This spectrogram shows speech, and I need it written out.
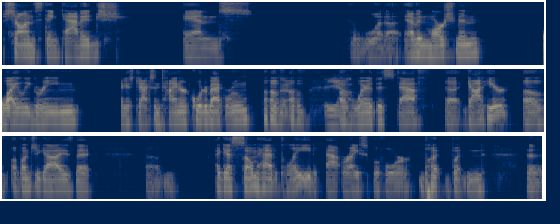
Shawn Stankavage and what, uh, Evan Marshman, Wiley Green, I guess Jackson Tyner quarterback room of of Yeah. of where this staff uh, got here of a bunch of guys that um, I guess some had played at Rice before, but but uh,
